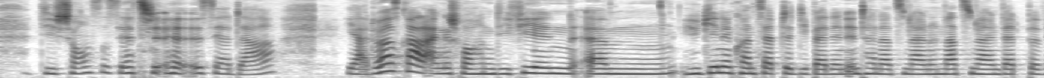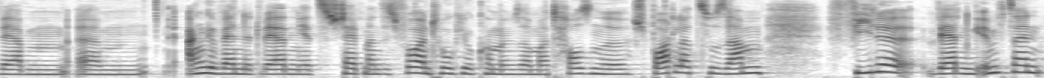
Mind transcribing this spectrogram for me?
Die Chance ist, jetzt, ist ja da. Ja, du hast gerade angesprochen, die vielen ähm, Hygienekonzepte, die bei den internationalen und nationalen Wettbewerben ähm, angewendet werden. Jetzt stellt man sich vor, in Tokio kommen im Sommer tausende Sportler zusammen. Viele werden geimpft sein,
